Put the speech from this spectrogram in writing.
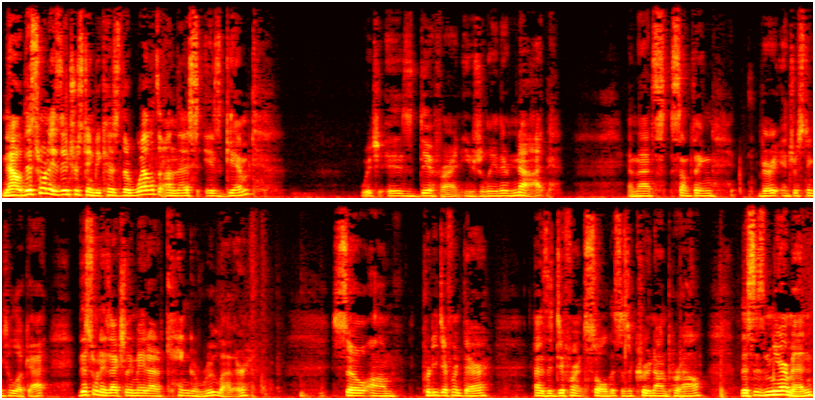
Now, this one is interesting because the welt on this is gimped, which is different. Usually they're not. And that's something very interesting to look at. This one is actually made out of kangaroo leather. So um, pretty different there. Has a different sole. This is a Cru Nonpareil. This is Meermin.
